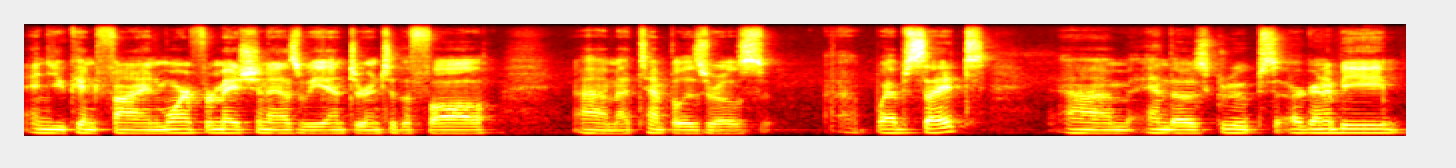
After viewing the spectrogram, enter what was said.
and you can find more information as we enter into the fall um, at Temple Israel's uh, website. Um, and those groups are going to be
